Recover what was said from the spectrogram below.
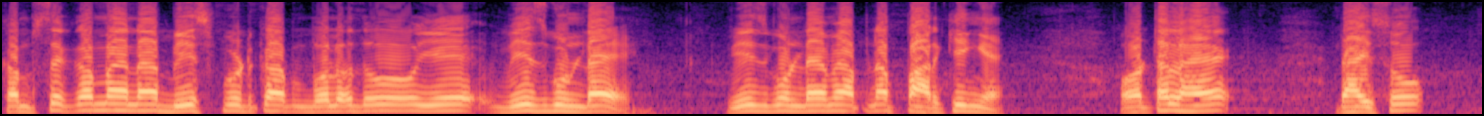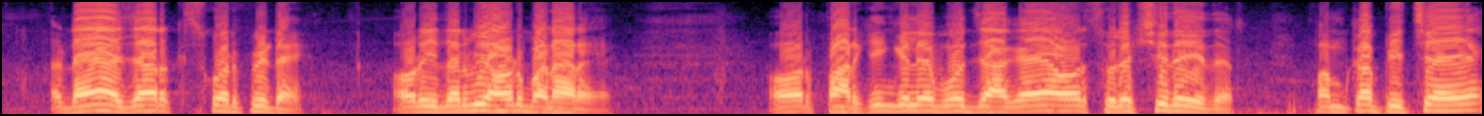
कम से कम है ना, बीस फुट का बोलो तो ये बीस गुंडा है. बीस गुंडे में अपना पार्किंग है। होटल है ढाई सौ ढाई हज़ार स्क्वायर फीट है और इधर भी और बढ़ा रहे। और पार्किंग के लिए बहुत जगह है और सुरक्षित है इधर। पंप का पीछे है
